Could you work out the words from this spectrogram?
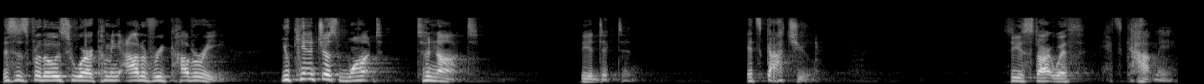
This is for those who are coming out of recovery. You can't just want to not be addicted, it's got you. So you start with, It's got me,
